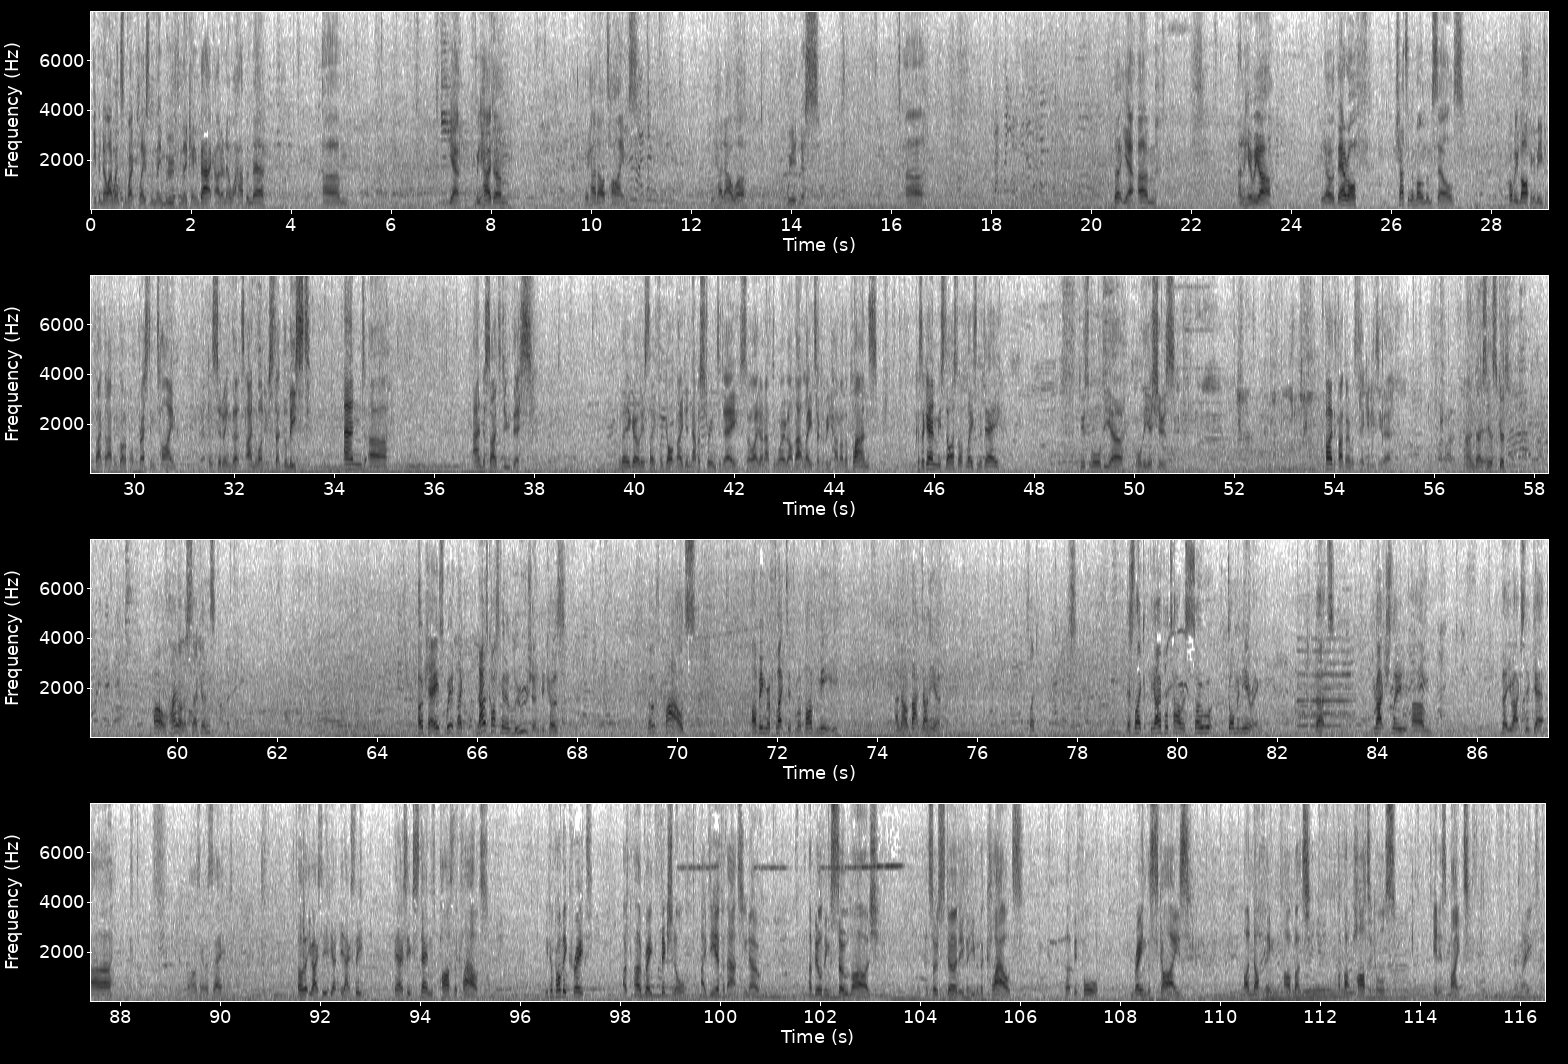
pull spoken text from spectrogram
Even though I went to the right place and then they moved and they came back, I don't know what happened there. Um, yeah, we had um, we had our times. We had our weirdness. Uh, but yeah, um, and here we are. You know, they're off chatting among themselves, probably laughing at me for the fact that I haven't got a proper resting time, considering that I'm the one who slept the least, and uh, and decided to do this. Well, there you go, at least I forgot that I didn't have a stream today, so I don't have to worry about that later because we have other plans. Because again, we started off late in the day due to all the, uh, all the issues. I like the fact that I was able to take it easy there. And actually, that's good. Oh, hang on a second. Okay, it's weird. Like now, it's casting an illusion because those clouds are being reflected from above me and now back down here. It's like it's like the Eiffel Tower is so domineering that you actually um, that you actually get uh, what was I going to say? Oh, that you actually it actually it actually extends past the clouds. You can probably create a, a great fictional idea for that, you know, a building so large and so sturdy that even the clouds that before rained the skies are nothing, are but, are but particles in its might.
